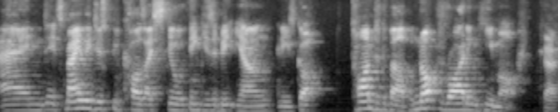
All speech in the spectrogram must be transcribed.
And it's mainly just because I still think he's a bit young and he's got time to develop. I'm not writing him off. Okay.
